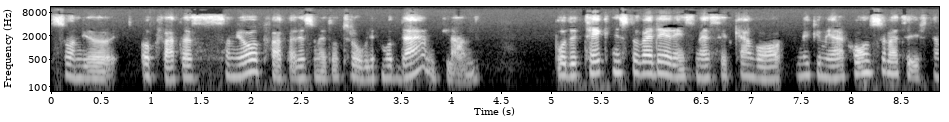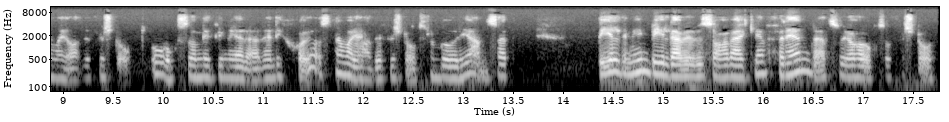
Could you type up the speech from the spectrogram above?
som ju uppfattas, som jag uppfattar det som ett otroligt modernt land, både tekniskt och värderingsmässigt kan vara mycket mer konservativt än vad jag hade förstått och också mycket mer religiöst än vad jag hade förstått från början. Så att bild, min bild av USA har verkligen förändrats och jag har också förstått,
